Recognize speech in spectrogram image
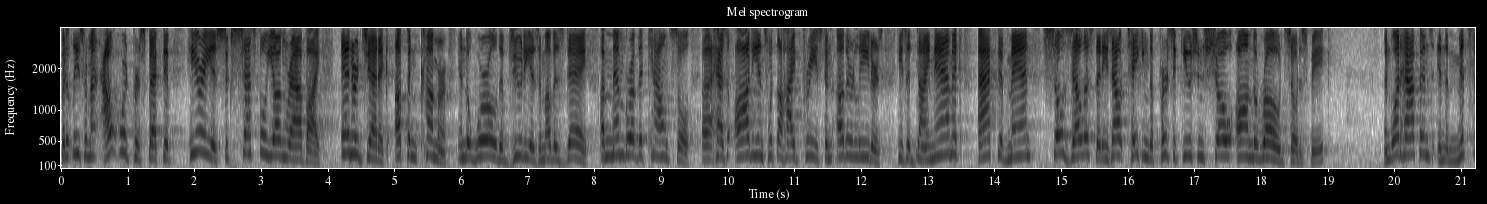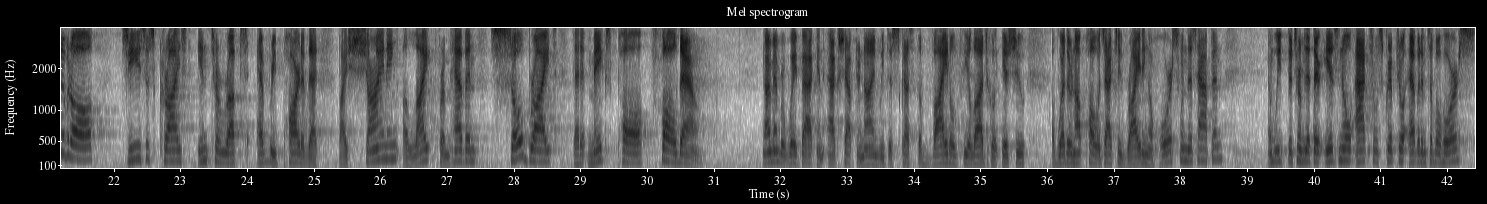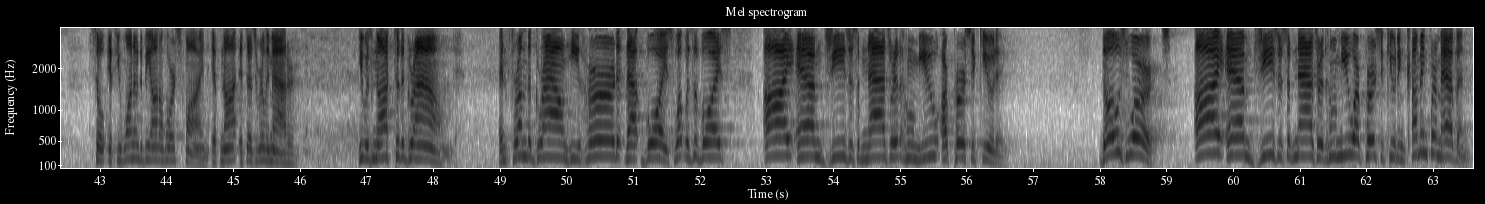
But at least from an outward perspective, here he is, successful young rabbi, energetic, up and comer in the world of Judaism of his day, a member of the council, uh, has audience with the high priest and other leaders. He's a dynamic, active man, so zealous that he's out taking the persecution show on the road, so to speak. And what happens in the midst of it all? Jesus Christ interrupts every part of that by shining a light from heaven so bright that it makes Paul fall down. Now, I remember way back in Acts chapter 9, we discussed the vital theological issue of whether or not Paul was actually riding a horse when this happened. And we determined that there is no actual scriptural evidence of a horse. So if you want him to be on a horse, fine. If not, it doesn't really matter. He was knocked to the ground. And from the ground, he heard that voice. What was the voice? I am Jesus of Nazareth, whom you are persecuting. Those words, I am Jesus of Nazareth, whom you are persecuting, coming from heaven,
